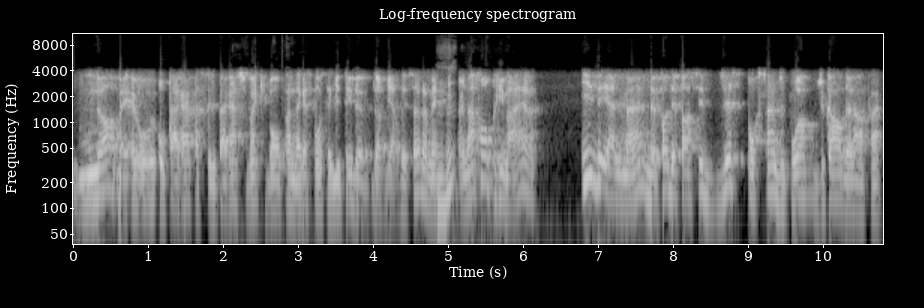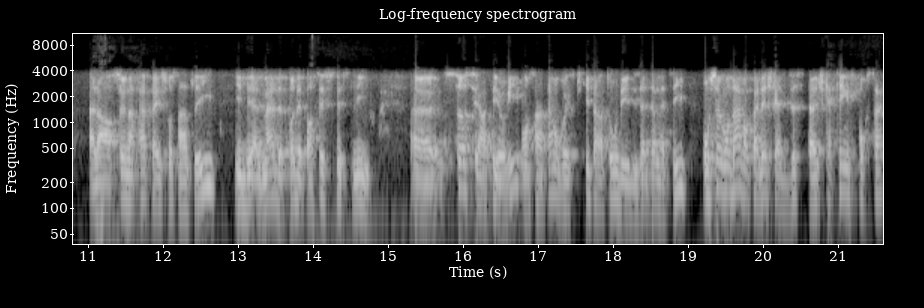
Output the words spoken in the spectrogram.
non, ben, aux, parents, parce que c'est les parents souvent qui vont prendre la responsabilité de, regarder ça, mais mhm. un enfant primaire, idéalement, de ne pas dépasser 10% du poids du corps de l'enfant. Alors, si un enfant pèse 60 livres, idéalement, de ne pas dépasser 6 livres. Euh, ça, c'est en théorie. On s'entend, on va expliquer tantôt des, alternatives. Au secondaire, on peut aller jusqu'à euh, jusqu'à 15%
